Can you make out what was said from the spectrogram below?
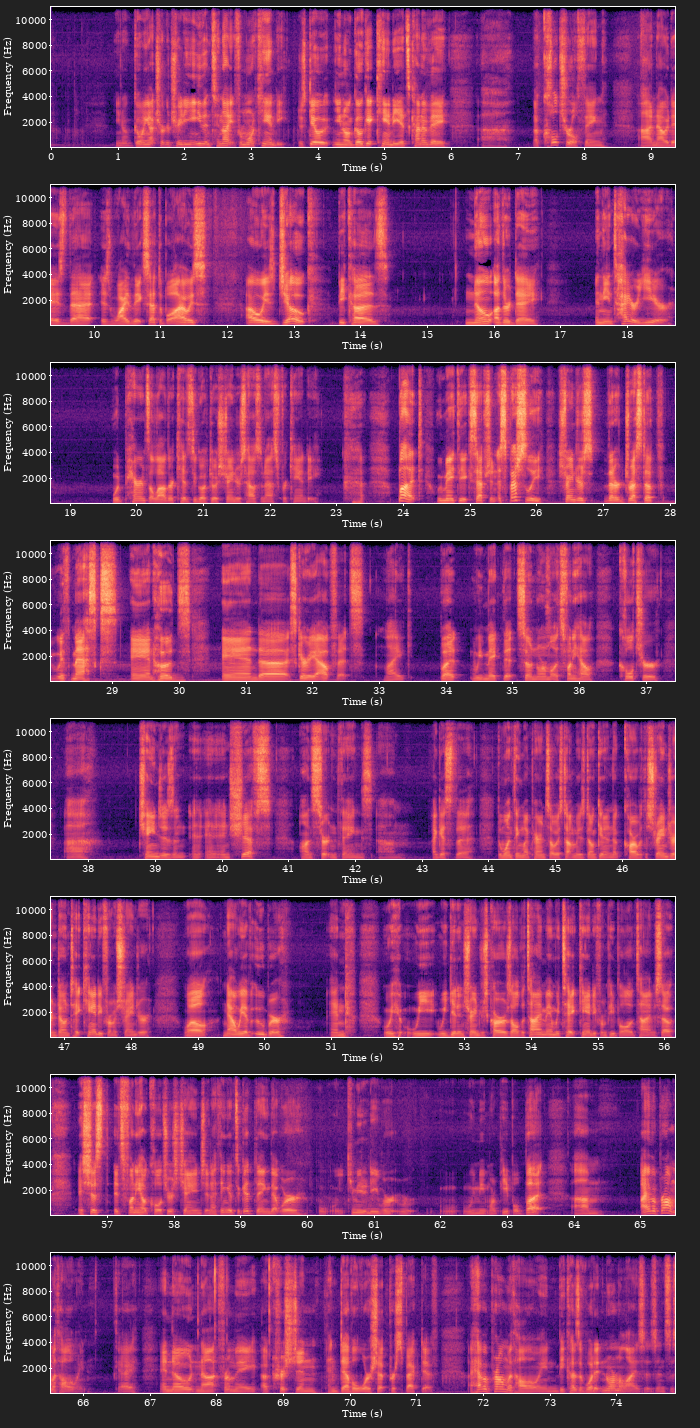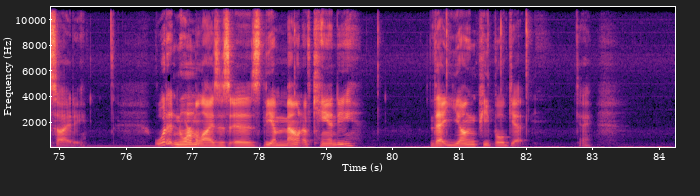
you know, going out trick or treating even tonight for more candy. Just go, you know, go get candy. It's kind of a uh, a cultural thing uh, nowadays that is widely acceptable. I always I always joke because no other day in the entire year would parents allow their kids to go up to a stranger's house and ask for candy. but we make the exception, especially strangers that are dressed up with masks and hoods and uh, scary outfits. Like, but we make that so normal. It's funny how culture uh, changes and, and, and shifts on certain things. Um, I guess the the one thing my parents always taught me is don't get in a car with a stranger and don't take candy from a stranger. Well, now we have Uber, and we we we get in strangers' cars all the time, and we take candy from people all the time. So it's just it's funny how cultures change, and I think it's a good thing that we're community we're, we're we meet more people. But um, I have a problem with Halloween. Okay, and no, not from a, a Christian and devil worship perspective. I have a problem with Halloween because of what it normalizes in society. What it normalizes is the amount of candy that young people get. Okay.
